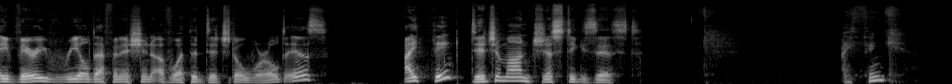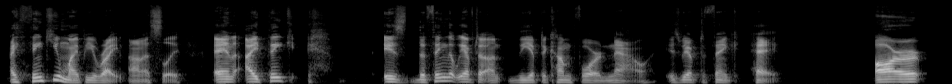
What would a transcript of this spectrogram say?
a very real definition of what the digital world is, I think Digimon just exist. I think I think you might be right, honestly, and I think is the thing that we have to we have to come for now is we have to think, hey, are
